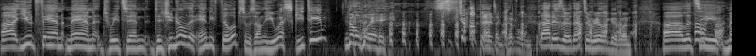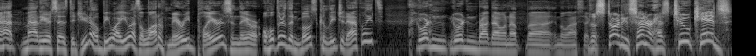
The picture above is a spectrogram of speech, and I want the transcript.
Uh, You'd fan man tweets in. Did you know that Andy Phillips was on the U.S. ski team? No way. Stop it. That's a good one. That is a that's a really good one. Uh, let's see. Matt Matt here says, "Did you know BYU has a lot of married players and they are older than most collegiate athletes?" Gordon Gordon brought that one up uh, in the last segment. The starting center has two kids,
